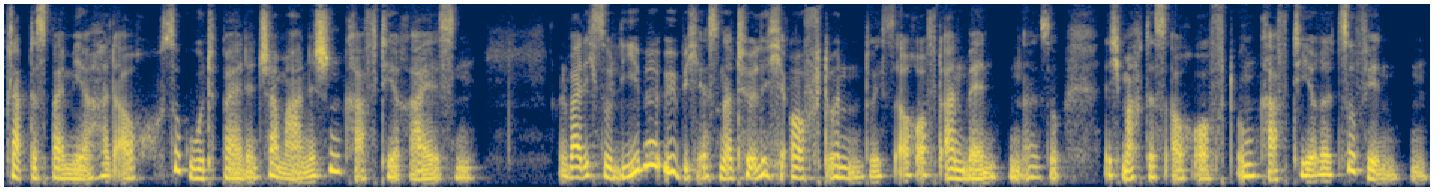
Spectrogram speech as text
klappt es bei mir halt auch so gut bei den schamanischen Krafttierreisen. Und weil ich so liebe, übe ich es natürlich oft und tue es auch oft anwenden. Also ich mache das auch oft, um Krafttiere zu finden.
